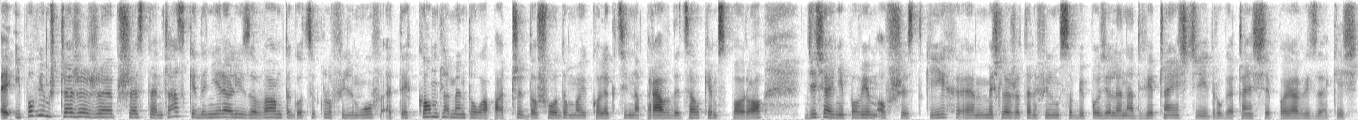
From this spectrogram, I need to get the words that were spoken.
E, I powiem szczerze, że przez ten czas, kiedy nie realizowałam tego cyklu filmów, e, tych komplementołapaczy doszło do mojej kolekcji naprawdę całkiem sporo. Dzisiaj nie powiem o wszystkich. E, Myślę, że ten film sobie podzielę na dwie części i druga część się pojawi za jakieś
